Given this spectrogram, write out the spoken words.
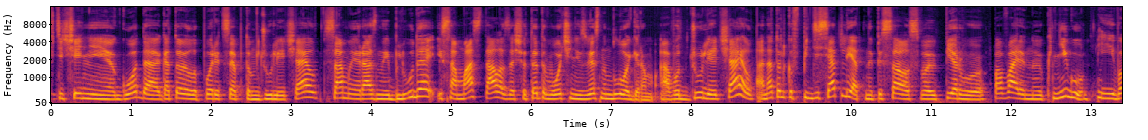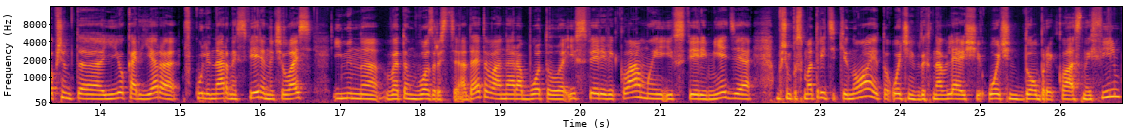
в течение года готовила по рецептам Джулии Чайлд самые разные блюда и сама стала за счет этого очень известным блогером. А вот Джулия Чайлд, она только в 50 лет написала свою первую поваренную книгу, и, в общем-то, ее карьера в кулинарной сфере началась именно в этом возрасте. А до этого она работала и в сфере рекламы, и в сфере медиа. В общем, посмотрите кино, это очень вдохновляющий, очень добрый, классный фильм.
